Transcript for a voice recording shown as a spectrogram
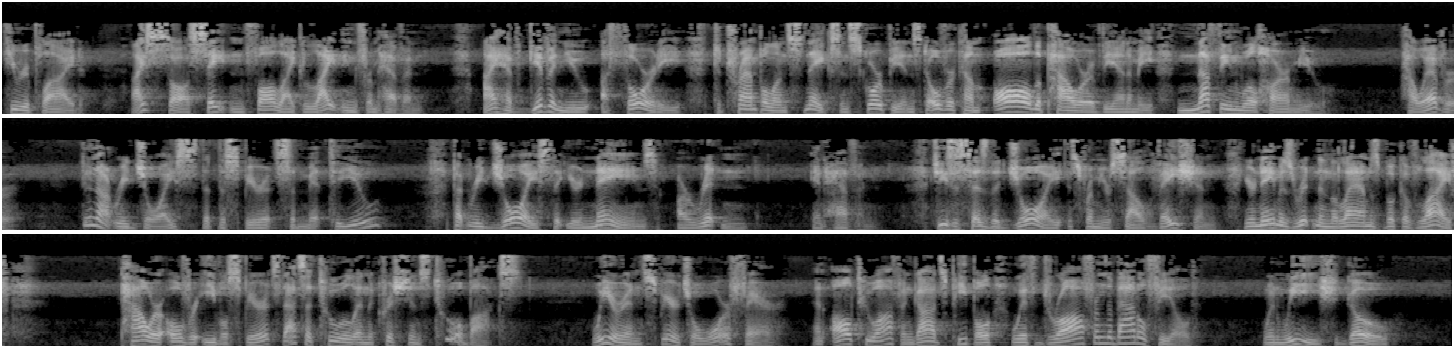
He replied, I saw Satan fall like lightning from heaven. I have given you authority to trample on snakes and scorpions, to overcome all the power of the enemy. Nothing will harm you. However, do not rejoice that the spirits submit to you, but rejoice that your names are written in heaven. Jesus says the joy is from your salvation. Your name is written in the Lamb's book of life. Power over evil spirits, that's a tool in the Christian's toolbox. We are in spiritual warfare, and all too often God's people withdraw from the battlefield when we should go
